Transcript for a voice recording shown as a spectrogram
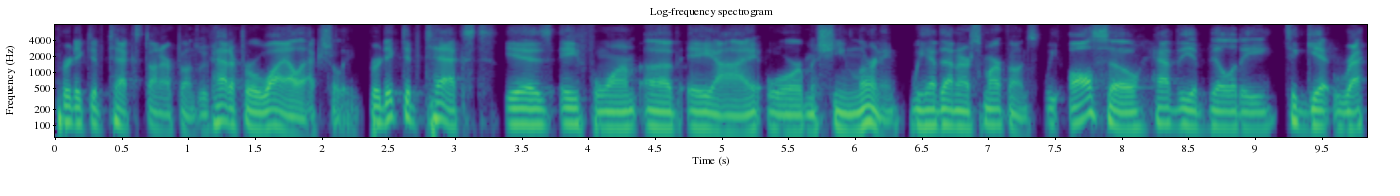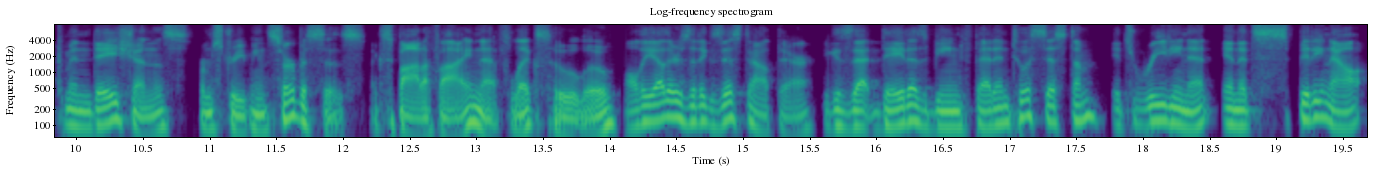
predictive text on our phones. We've had it for a while, actually. Predictive text is a form of AI or machine learning. We have that on our smartphones. We also have the ability to get recommendations from streaming services like Spotify, Netflix, Hulu, all the others that exist out there, because that data is being fed into a system. It's reading it and it's spitting out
